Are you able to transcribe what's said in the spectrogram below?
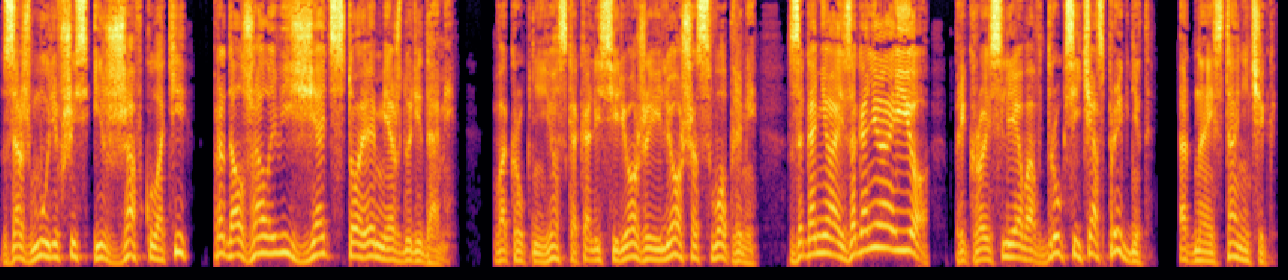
зажмурившись и сжав кулаки, продолжала визжать, стоя между рядами. Вокруг нее скакали Сережа и Леша с воплями. «Загоняй, загоняй ее! Прикрой слева, вдруг сейчас прыгнет!» Одна из Танечек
